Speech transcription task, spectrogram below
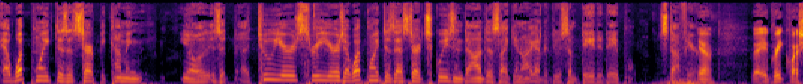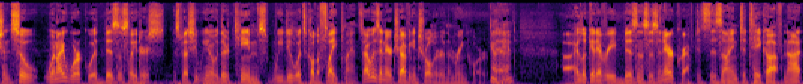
at what point does it start becoming? You know, is it uh, two years, three years? At what point does that start squeezing down? Just like you know, I got to do some day to day stuff here. Yeah. A great question. So when I work with business leaders, especially you know their teams, we do what's called a flight plan. So I was an air traffic controller in the Marine Corps, okay. and uh, I look at every business as an aircraft. It's designed to take off, not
